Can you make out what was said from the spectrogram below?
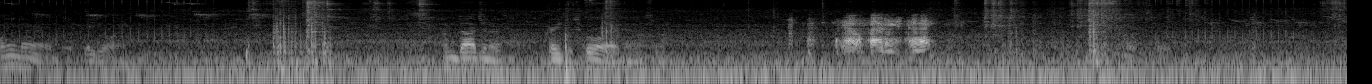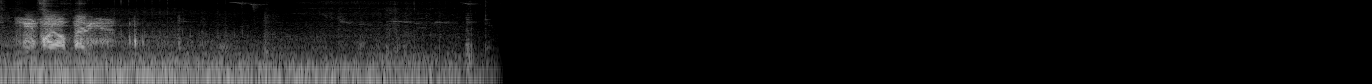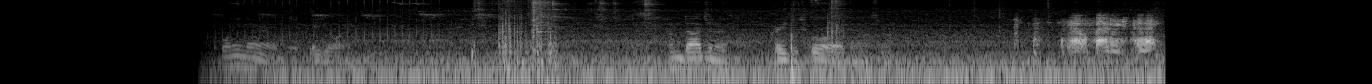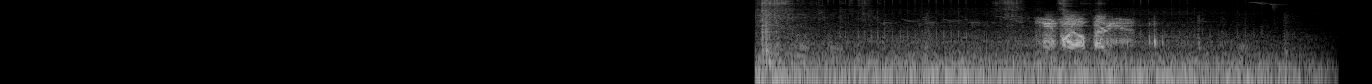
29 81. I'm dodging a crazy school right now, so. Yeah, Patty's today. Ten foil thirty. Twenty-nine, eighty-one. I'm dodging a crazy school right now, so. Yeah, Patty's today.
